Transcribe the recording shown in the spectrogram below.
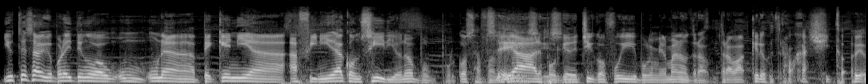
y usted sabe que por ahí tengo una pequeña afinidad con Sirio, ¿no? Por, cosas familiares, porque de chico fui, porque mi hermano trabaja, creo que trabaja allí todavía.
